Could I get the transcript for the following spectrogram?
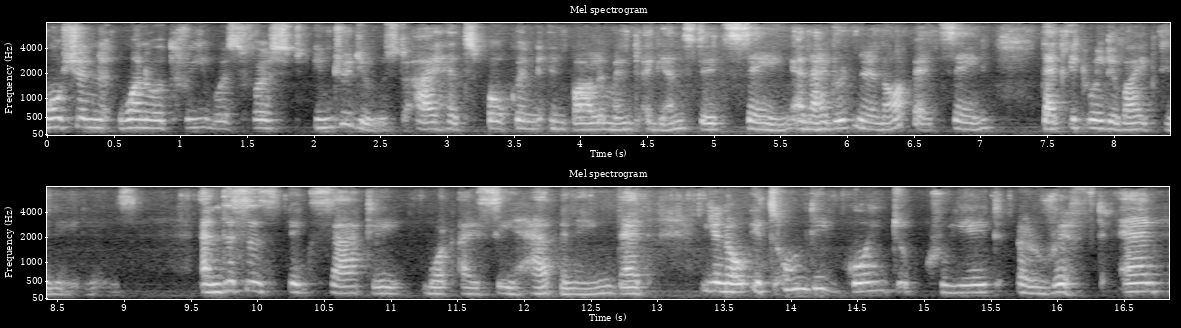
Motion 103 was first introduced, I had spoken in Parliament against it, saying, and I had written an op ed saying that it will divide Canadians. And this is exactly what I see happening that, you know, it's only going to create a rift. And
